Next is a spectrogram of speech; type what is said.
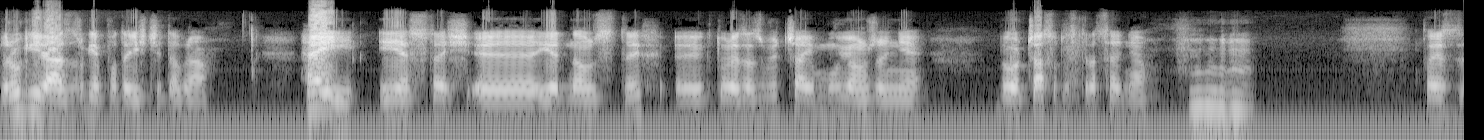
Drugi raz, drugie podejście, dobra. Hej, jesteś e, jedną z tych, e, które zazwyczaj mówią, że nie było czasu do stracenia. to jest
